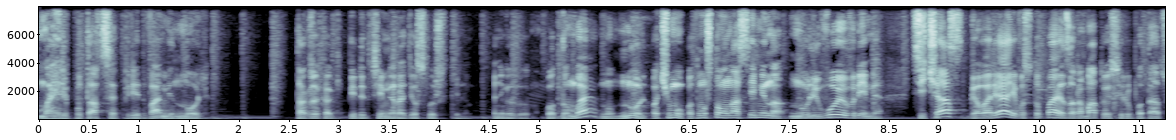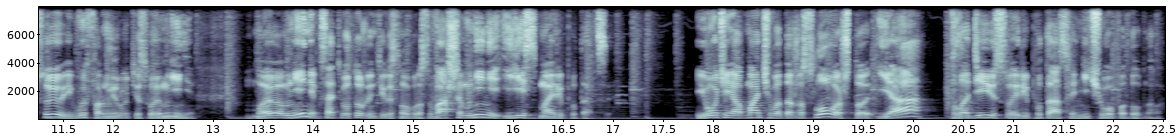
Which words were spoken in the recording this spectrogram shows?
моя репутация перед вами ноль так же, как и перед всеми радиослушателями. Они говорят, код Думбая? Ну, ноль. Почему? Потому что у нас именно нулевое время. Сейчас, говоря и выступая, зарабатываю себе репутацию, и вы формируете свое мнение. Мое мнение, кстати, вот тоже интересный вопрос. Ваше мнение и есть моя репутация. И очень обманчиво даже слово, что я владею своей репутацией, ничего подобного.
